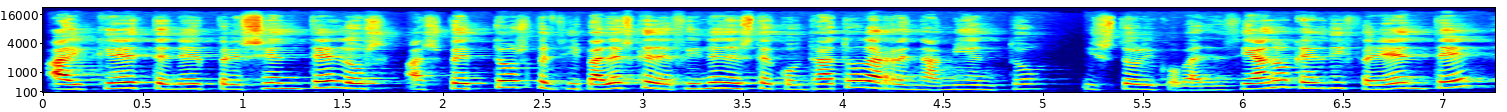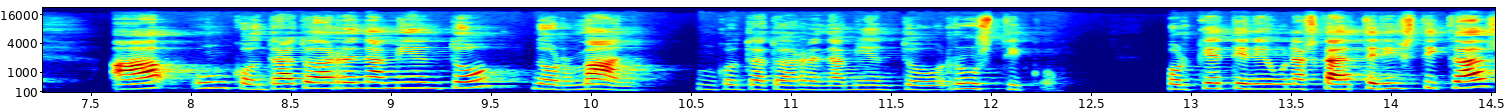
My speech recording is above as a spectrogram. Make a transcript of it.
hay que tener presente los aspectos principales que definen este contrato de arrendamiento histórico valenciano, que es diferente a un contrato de arrendamiento normal, un contrato de arrendamiento rústico, porque tiene unas características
